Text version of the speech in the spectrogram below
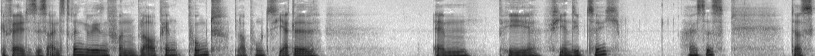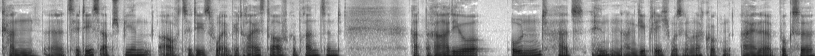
gefällt. Es ist eins drin gewesen von Blaupunkt, Blaupunkt Seattle MP74 heißt es. Das kann äh, CDs abspielen, auch CDs, wo MP3s draufgebrannt sind, hat ein Radio und hat hinten angeblich, muss ich nochmal nachgucken, eine Buchse,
